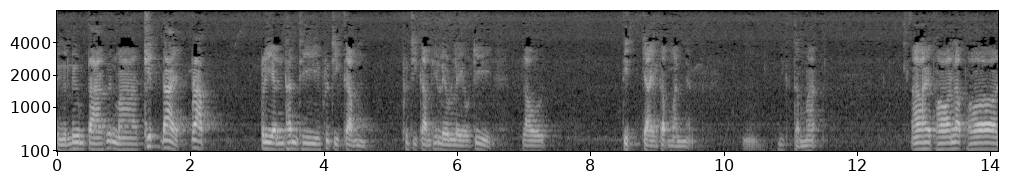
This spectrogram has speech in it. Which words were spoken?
ตื่นลืมตาขึ้นมา คิดได้ปรับเปลี่ยนทันทีพฤติกรรม พฤติกรรมที่เร็วๆที่เราติดใจกับมันเนี่ยนี่ธรรมะอาให้พรละพร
